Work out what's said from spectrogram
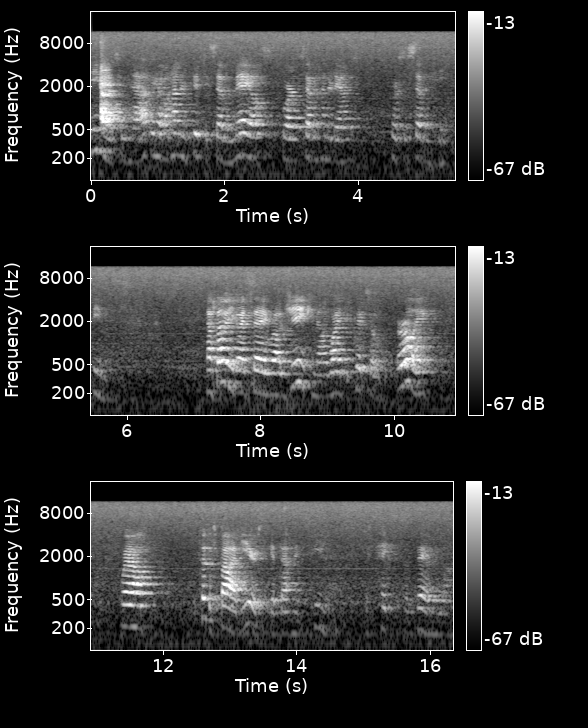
females we have. We have 157 males are 700 M's versus 17 females. Now, some of you might say, well, gee, Camilla, why did you quit so early? Well, it took us five years to get that many females. It takes us a very long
